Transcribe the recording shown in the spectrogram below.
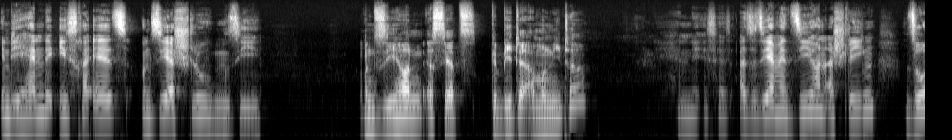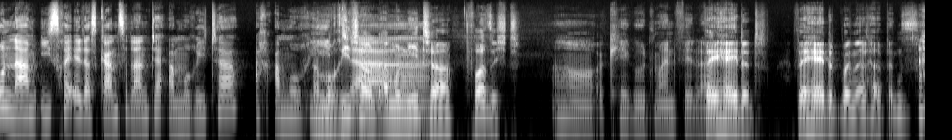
in die Hände Israels und sie erschlugen sie. Und Sihon ist jetzt Gebiet der Ammoniter? Hände Israels. Also sie haben jetzt Sihon erschwiegen. So nahm Israel das ganze Land der Amoriter. Ach, Amoriter. Amoriter und Ammoniter. Vorsicht. Oh, okay, gut, mein Fehler. They hate it. They hate it when that happens.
